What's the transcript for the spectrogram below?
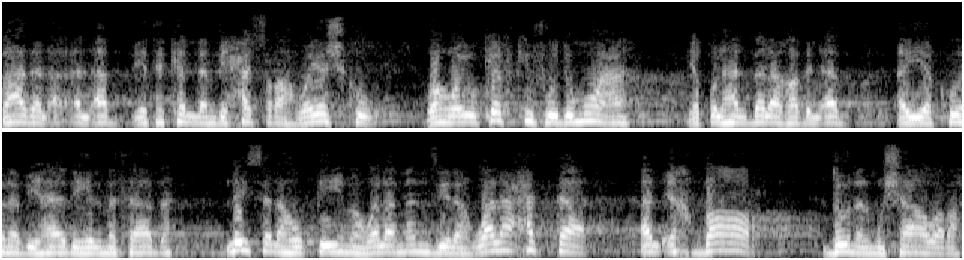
فهذا الأب يتكلم بحسرة ويشكو وهو يكفكف دموعه يقول هل بلغ بالأب أن يكون بهذه المثابة؟ ليس له قيمة ولا منزلة ولا حتى الإخبار دون المشاورة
